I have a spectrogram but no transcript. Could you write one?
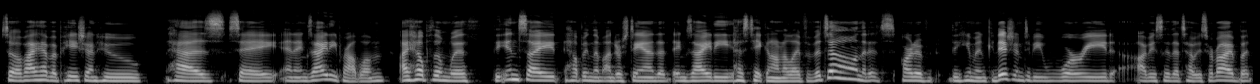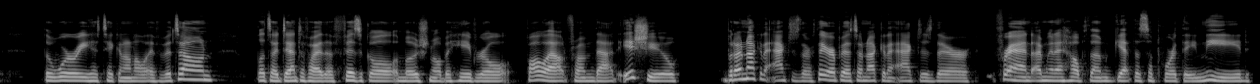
So if I have a patient who has, say, an anxiety problem, I help them with the insight, helping them understand that anxiety has taken on a life of its own, that it's part of the human condition to be worried. Obviously, that's how we survive, but the worry has taken on a life of its own. Let's identify the physical, emotional, behavioral fallout from that issue. But I'm not going to act as their therapist. I'm not going to act as their friend. I'm going to help them get the support they need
